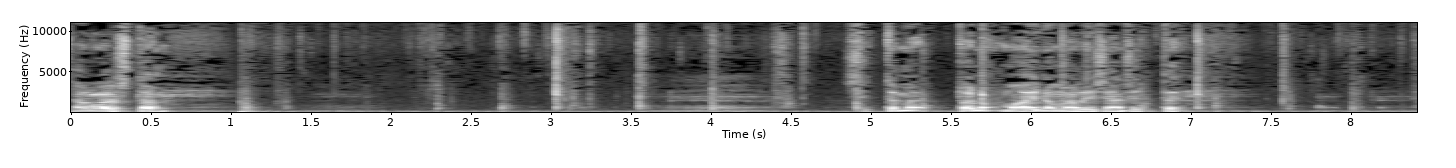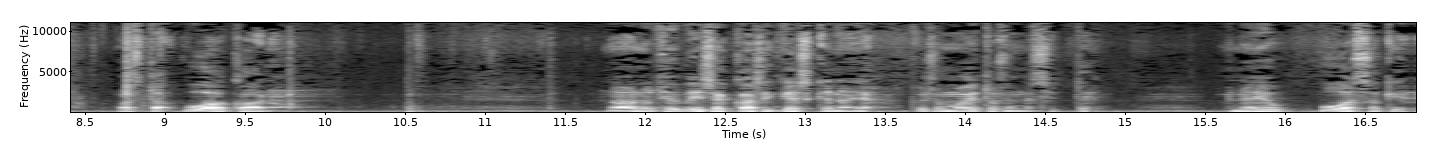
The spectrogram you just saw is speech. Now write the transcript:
Tällaista. Sitten mä ton maidon mä lisään sitten vasta vuokaan. Nämä on nyt hyvin sekaisin keskenään ja kyllä se maito sinne sitten menee jo vuossakin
